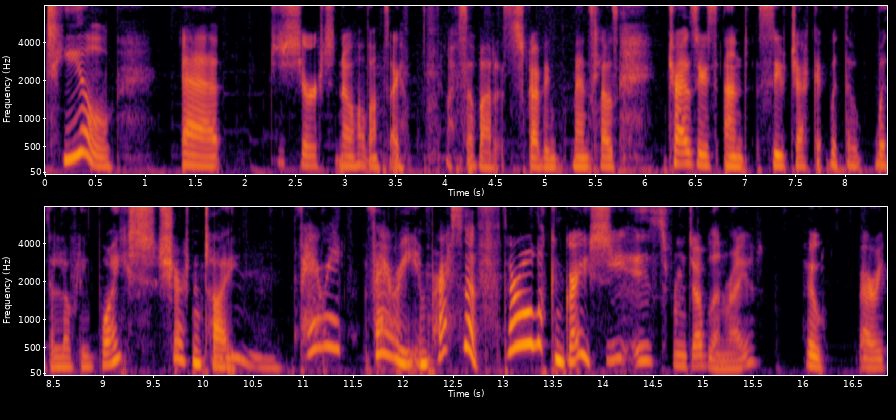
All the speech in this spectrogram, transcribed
teal uh, shirt. No, hold on, sorry, I'm so bad at describing men's clothes. Trousers and suit jacket with the with a lovely white shirt and tie. Hmm. Very, very impressive. They're all looking great. He is from Dublin, right? Who? Barry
